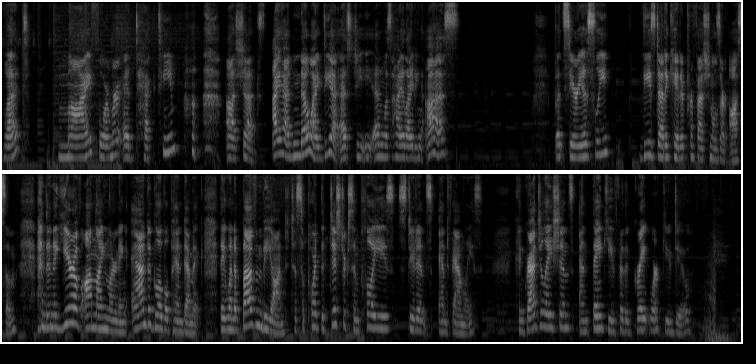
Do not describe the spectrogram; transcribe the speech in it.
What? My former ed tech team? ah, shucks. I had no idea SGEN was highlighting us. But seriously, these dedicated professionals are awesome. And in a year of online learning and a global pandemic, they went above and beyond to support the district's employees, students, and families. Congratulations and thank you for the great work you do.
